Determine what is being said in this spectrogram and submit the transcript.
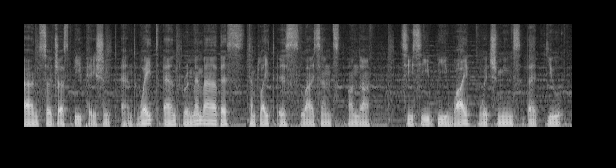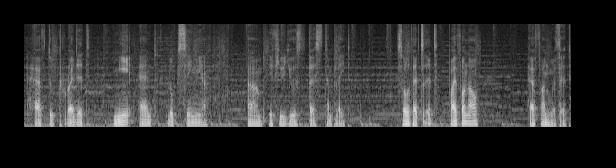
And so just be patient and wait and remember this template is licensed under CC BY which means that you have to credit me and Luxenia um, if you use this template. So that's it. Bye for now. Have fun with it.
